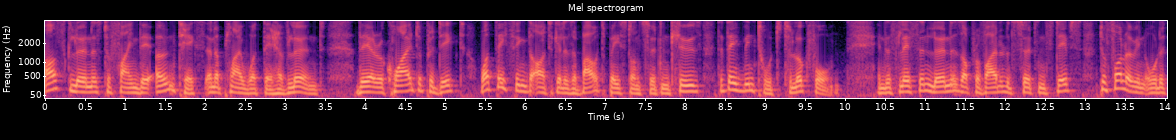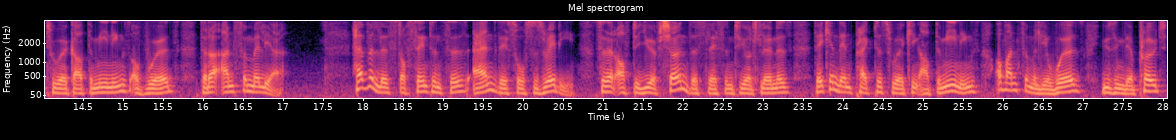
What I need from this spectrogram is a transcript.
ask learners to find their own text and apply what they have learned. They are required to predict what they think the article is about based on certain clues that they've been taught to look for. In this lesson, learners are provided with certain steps to follow in order to work out the meanings of words that are unfamiliar. Have a list of sentences and their sources ready so that after you have shown this lesson to your learners, they can then practice working out the meanings of unfamiliar words using the approach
